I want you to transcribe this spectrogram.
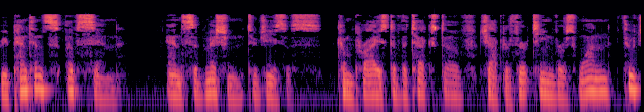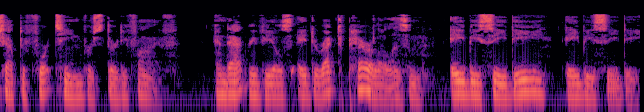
repentance of sin and submission to Jesus, comprised of the text of chapter 13 verse 1 through chapter 14 verse 35. And that reveals a direct parallelism ABCD, ABCD.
